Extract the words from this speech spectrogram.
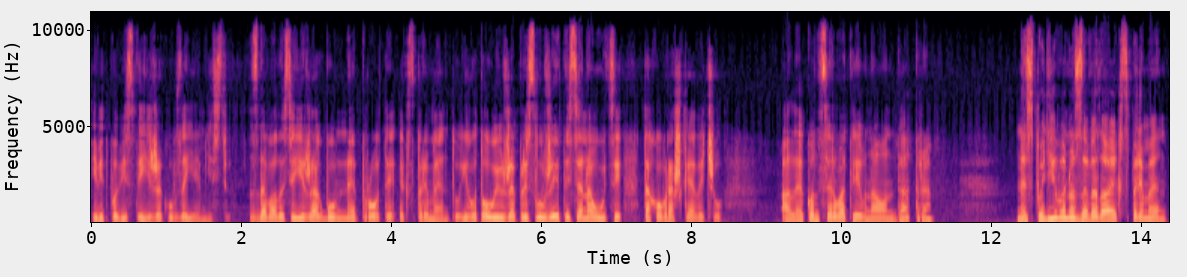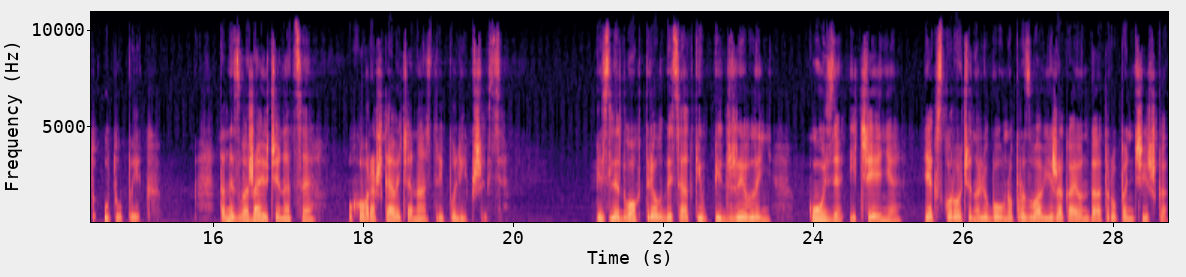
і відповісти їжаку взаємністю. Здавалося, їжак був не проти експерименту і готовий вже прислужитися науці та Ховрашкевичу. Але консервативна ондатра несподівано завела експеримент у тупик. Та, незважаючи на це, у Ховрашкевича настрій поліпшився. Після двох-трьох десятків підживлень Кузя і Ченя, як скорочено любовно прозвав їжака й ондатору Панчишка,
